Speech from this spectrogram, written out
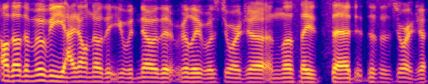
although the movie, I don't know that you would know that it really was Georgia unless they said this is Georgia.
